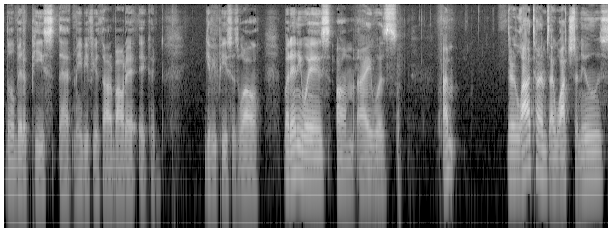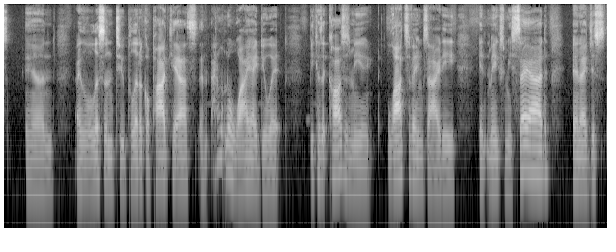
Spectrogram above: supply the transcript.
little bit of peace that maybe if you thought about it, it could give you peace as well. But anyways, um, I was I'm there are a lot of times I watch the news and I listen to political podcasts, and I don't know why I do it because it causes me lots of anxiety. It makes me sad, and I just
